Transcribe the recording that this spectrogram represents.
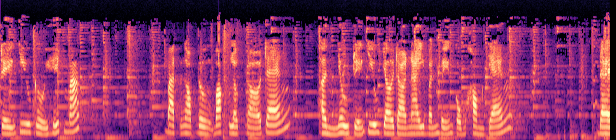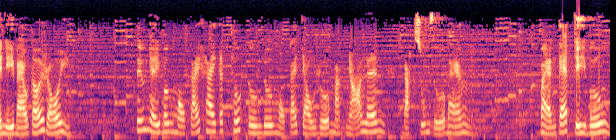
Triển Chiêu cười hiếp mắt. Bạch Ngọc Đường bất lực đỡ trán, hình như Triển Chiêu chơi trò này vĩnh viễn cũng không chán. Đệ nhị bảo tới rồi. Tiếu nhị bưng một cái khay kích thước tương đương một cái chậu rửa mặt nhỏ lên, đặt xuống giữa bàn. Vạn kép chi vương.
